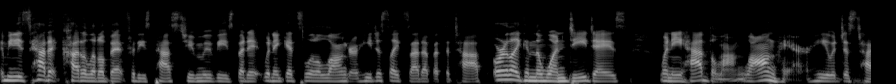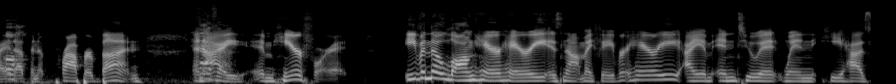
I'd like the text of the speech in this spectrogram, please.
I mean, he's had it cut a little bit for these past two movies, but it when it gets a little longer, he just likes that up at the top. Or like in the 1D days when he had the long, long hair, he would just tie it Oh. up in a proper bun. And Heaven. I am here for it. Even though long hair Harry is not my favorite Harry, I am into it when he has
